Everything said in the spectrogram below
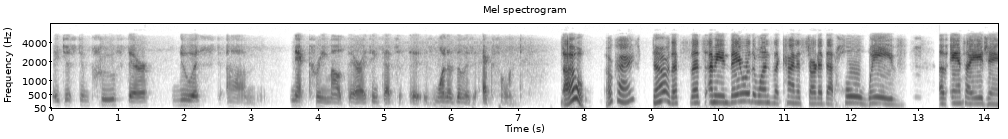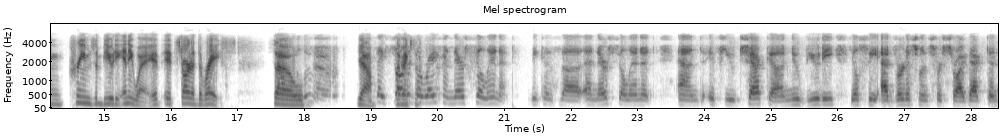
They just improved their newest um, neck cream out there. I think that's uh, one of them is excellent. Oh, Okay. No, that's that's I mean, they were the ones that kind of started that whole wave of anti-aging creams and beauty anyway. It it started the race. So Absolutely. yeah. They started the race and they're still in it because uh and they're still in it and if you check uh, NewBeauty you'll see advertisements for StriVectin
